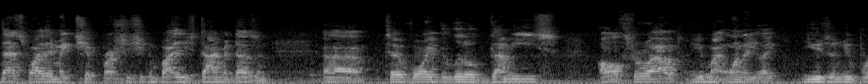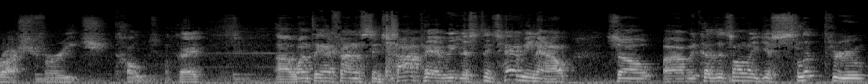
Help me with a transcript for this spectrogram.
that's why they make chip brushes. You can buy these dime a dozen uh, to avoid the little gummies all throughout. You might want to like use a new brush for each coat. Okay. Uh, one thing I found this thing's top heavy. This thing's heavy now, so uh, because it's only just slipped through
